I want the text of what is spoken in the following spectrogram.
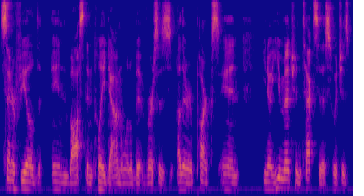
center field in Boston play down a little bit versus other parks. And you know, you mentioned Texas, which is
